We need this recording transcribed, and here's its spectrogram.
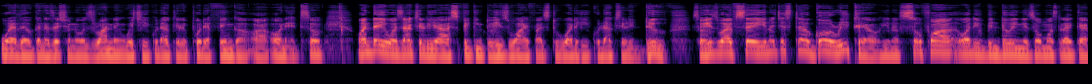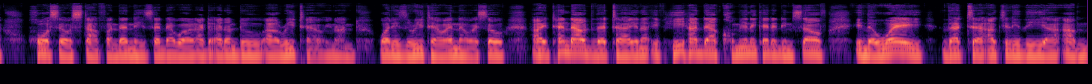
where the organization was running, which he could actually put a finger on it. So, one day he was actually speaking to his wife as to what he could actually do. So his wife say, you know, just go retail. You know, so far what you've been doing is almost like a wholesale stuff. And then he said that, well, I, do, I don't do uh, retail, you know, and what is retail anyway. So uh, it turned out that, uh, you know, if he had uh, communicated himself in the way that uh, actually the uh, um,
